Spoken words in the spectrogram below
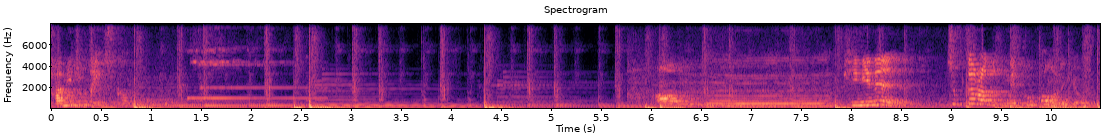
밤이 좀 더 익숙한 것 같아요. 어, 음. 음... 비니는 춥더라도 눈이 펑펑 오는 겨울.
